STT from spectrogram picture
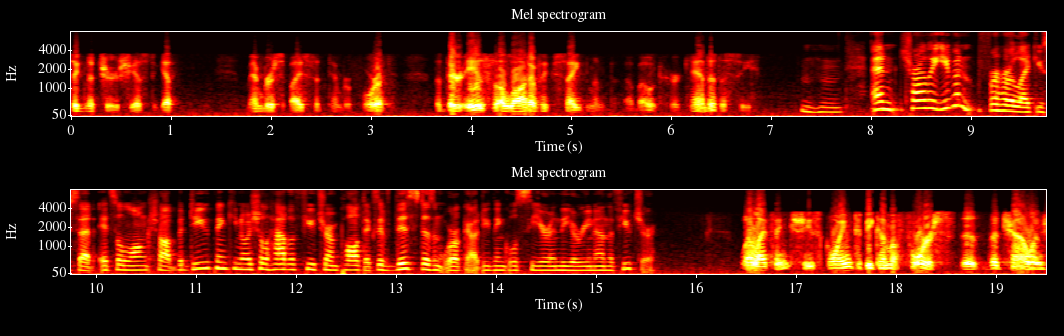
signatures. She has to get members by September 4th. But there is a lot of excitement about her candidacy. Mm-hmm. And Charlie, even for her, like you said, it's a long shot. But do you think you know she'll have a future in politics if this doesn't work out? Do you think we'll see her in the arena in the future? Well, I think she's going to become a force. The the challenge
